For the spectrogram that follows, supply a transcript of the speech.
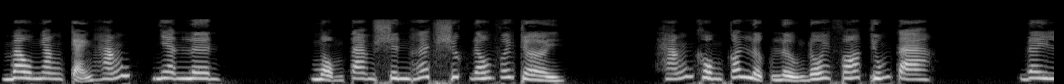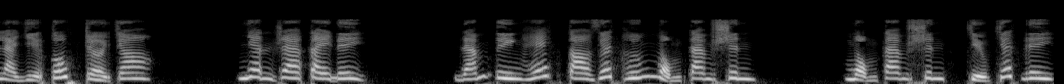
Mau ngăn cản hắn, nhanh lên. Mộng tam sinh hết sức đấu với trời. Hắn không có lực lượng đối phó chúng ta. Đây là dịp tốt trời cho. Nhanh ra tay đi. Đám tiên hét to dết hướng mộng tam sinh. Mộng tam sinh, chịu chết đi.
